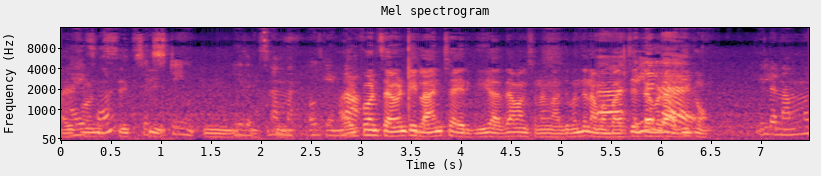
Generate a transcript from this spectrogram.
iPhone ஐபோன் 16. சிக்ஸ்டீன் இது 16. நம்ம ஓகேங்களா ஐபோன் செவன்டி லான்ச் ஆயிருக்கு. அதான் அவங்க சொன்னாங்க. அது வந்து நம்ம பட்ஜெட்டை விட. அதிகம். இல்ல நம்ம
